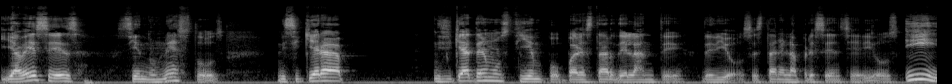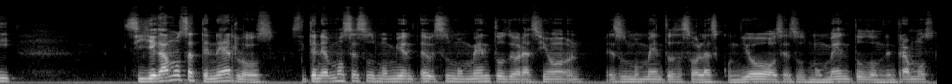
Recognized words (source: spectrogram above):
y a veces, siendo honestos, ni siquiera ni siquiera tenemos tiempo para estar delante de Dios, estar en la presencia de Dios. Y si llegamos a tenerlos, si tenemos esos, esos momentos de oración, esos momentos a solas con Dios, esos momentos donde entramos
